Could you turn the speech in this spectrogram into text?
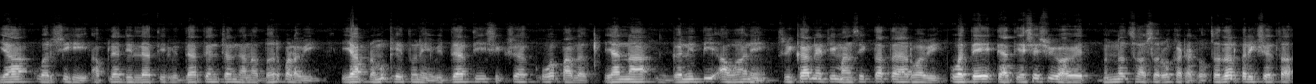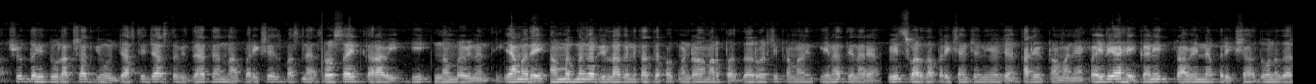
या वर्षीही आपल्या जिल्ह्यातील विद्यार्थ्यांच्या ज्ञानात भर पडावी. या प्रमुख हेतूने विद्यार्थी शिक्षक व पालक यांना गणिती आव्हाने स्वीकारण्याची मानसिकता तयार व्हावी व ते त्यात यशस्वी व्हावेत म्हणूनच हा सर्व खटाटो. सदर परीक्षेचा शुद्ध हेतू लक्षात घेऊन जास्तीत जास्त विद्यार्थ्यांना परीक्षेस बसण्यास प्रोत्साहित करावी ही नम्र विनंती. यामध्ये अहमदनगर जिल्हा गणित अध्यापक मंडळामार्फत दरवर्षी प्रमाणित घेण्यात येणाऱ्या विविध स्पर्धा परीक्षांचे नियोजन खालीलप्रमाणे आहे. पहिली आहे गणित प्रावीण्य परीक्षा दोन हजार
